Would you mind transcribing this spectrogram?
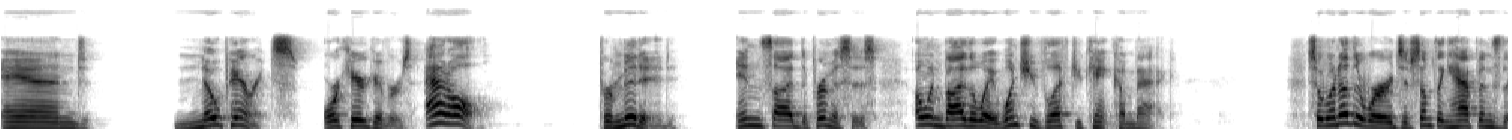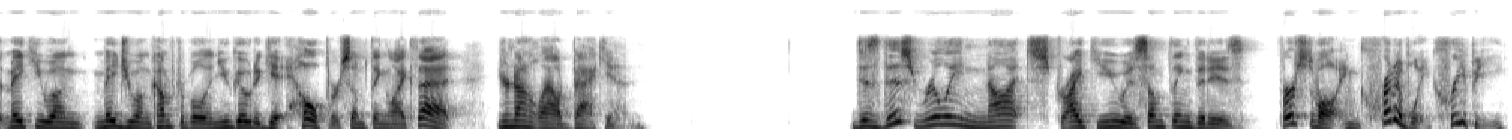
And no parents or caregivers at all permitted inside the premises. Oh, and by the way, once you've left, you can't come back. So, in other words, if something happens that make you un- made you uncomfortable and you go to get help or something like that, you're not allowed back in. Does this really not strike you as something that is, first of all, incredibly creepy?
